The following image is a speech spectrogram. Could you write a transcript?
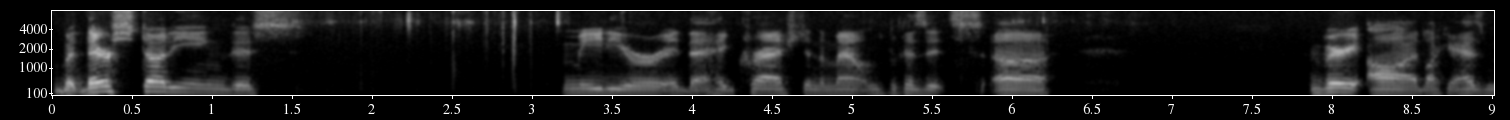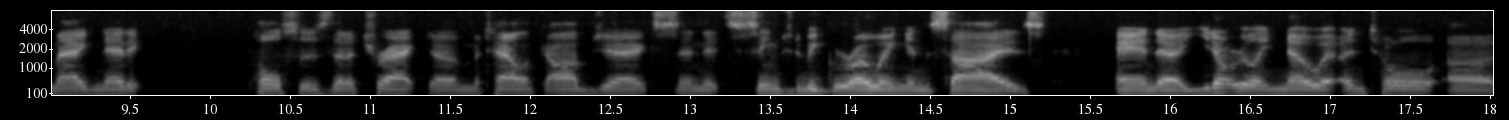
but they're studying this meteor that had crashed in the mountains because it's uh very odd like it has magnetic pulses that attract uh, metallic objects and it seems to be growing in size. And uh, you don't really know it until uh,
